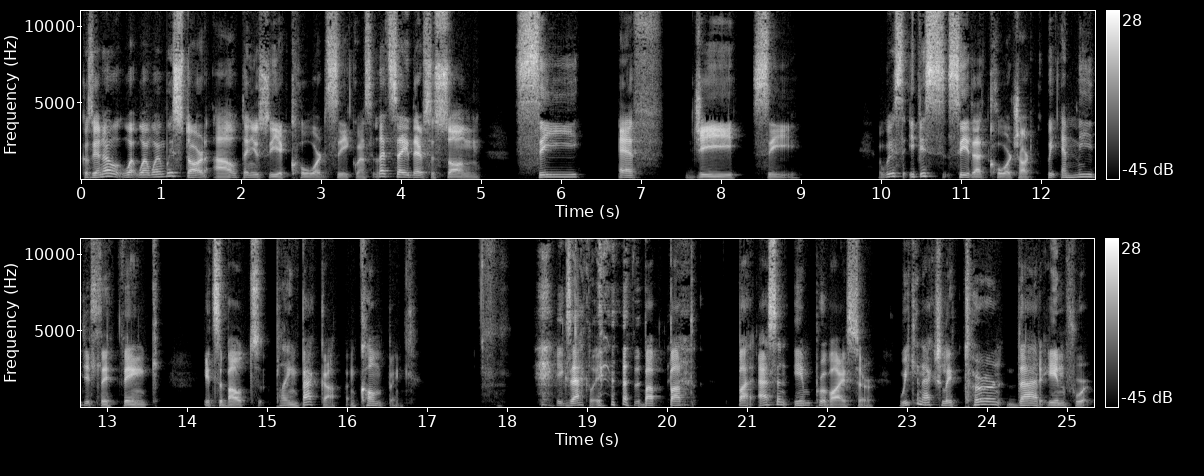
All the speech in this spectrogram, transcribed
Because you know when when we start out and you see a chord sequence, let's say there's a song C F G C we, if we see that chord chart, we immediately think it's about playing backup and comping. exactly. but but but as an improviser, we can actually turn that in for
